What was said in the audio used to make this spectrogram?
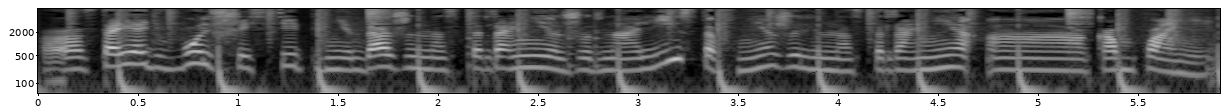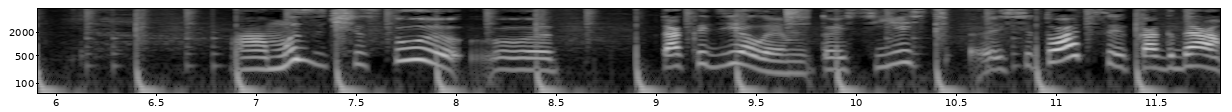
а, стоять в большей степени даже на стороне журналистов, нежели на стороне а, компании. Мы зачастую э, так и делаем. То есть есть э, ситуации, когда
